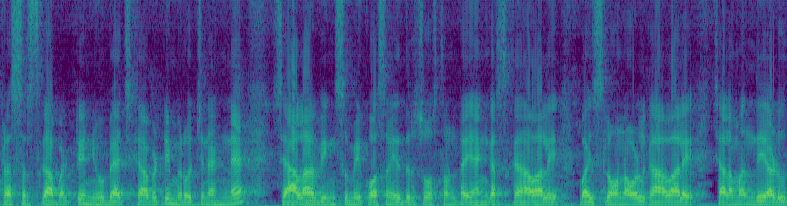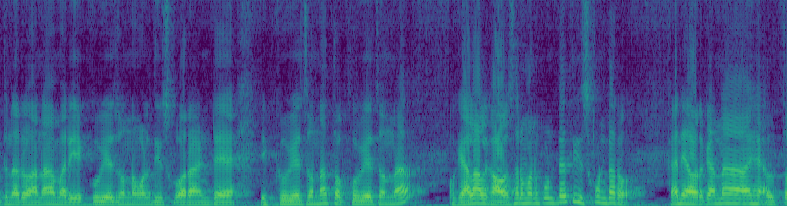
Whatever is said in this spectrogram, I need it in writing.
ఫ్రెషర్స్ కాబట్టి న్యూ బ్యాచ్ కాబట్టి మీరు వచ్చిన వెంటనే చాలా వింగ్స్ మీకోసం ఎదురు చూస్తుంటాయి. యంగర్స్ కావాలి వయసులో ఉన్న వాళ్ళు కావాలి. చాలామంది అడుగుతున్నారు అన్న మరి ఎక్కువ ఏజ్ ఉన్న వాళ్ళు తీసుకోరా? అంటే ఎక్కువ ఏజ్ ఉన్నా తక్కువ ఏజ్ ఉన్నా ఒకవేళ వాళ్ళకి అవసరం అనుకుంటే తీసుకుంటారు. కానీ ఎవరికైనా హెల్త్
